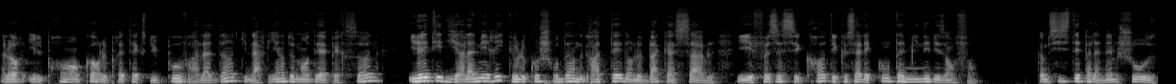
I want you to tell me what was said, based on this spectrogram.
Alors il prend encore le prétexte du pauvre Aladin qui n'a rien demandé à personne. Il a été dire à la mairie que le cochon d'Inde grattait dans le bac à sable et y faisait ses crottes et que ça allait contaminer les enfants comme si c'était pas la même chose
